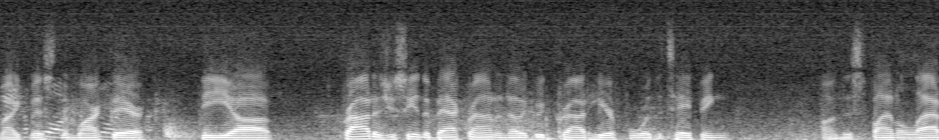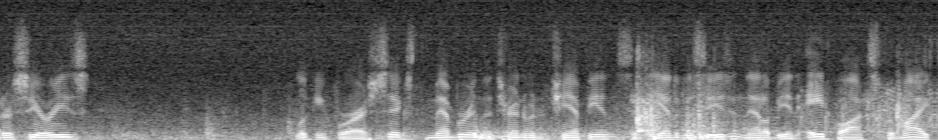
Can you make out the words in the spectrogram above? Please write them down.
Mike missed the mark there. The uh, crowd, as you see in the background, another good crowd here for the taping on this final ladder series. Looking for our sixth member in the Tournament of Champions at the end of the season. That'll be an eight box for Mike.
